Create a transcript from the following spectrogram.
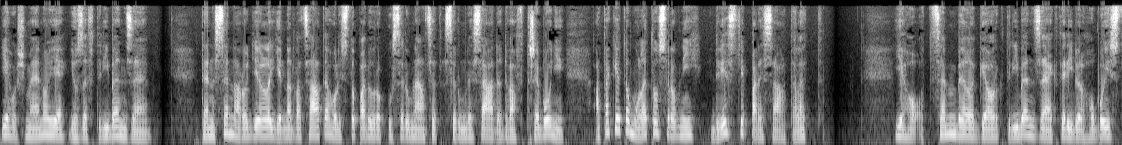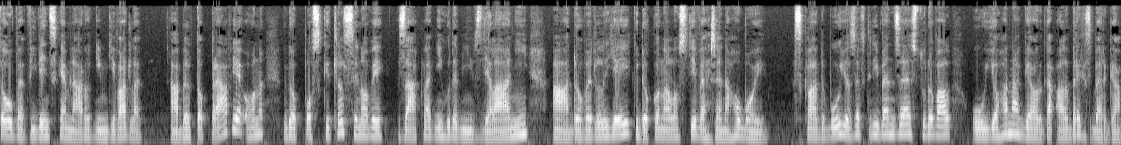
jehož jméno je Josef Trýbenze. Ten se narodil 21. listopadu roku 1772 v Třeboni a tak je tomu letos rovných 250 let. Jeho otcem byl Georg Triebenze, který byl hoboistou ve Vídeňském národním divadle. A byl to právě on, kdo poskytl synovi základní hudební vzdělání a dovedl jej k dokonalosti ve hře na hoboj. Skladbu Josef Triebenze studoval u Johanna Georga Albrechtsberga.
